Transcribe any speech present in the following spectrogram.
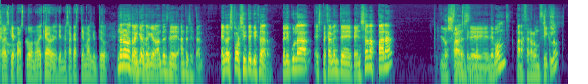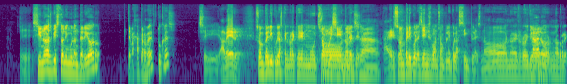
¿sabes qué pasó? ¿no? Es que claro, es que me sacas temas y yo te... No, no, no, eh, tranquilo, por- tranquilo, antes de, antes de tal. Entonces, por sintetizar, película especialmente pensada para los Para fans de, Bond, para cerrar un ciclo. Sí. Si no has visto ningún anterior, te vas a perder, ¿tú crees? Sí, a ver, son películas que no requieren mucho. Son muy no simples. requieren- o sea, A ver, son películas, James Bond son películas simples, no, no es rollo. Claro. no- no re-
